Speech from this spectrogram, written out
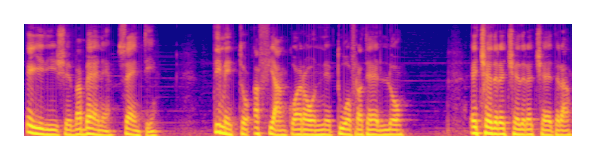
e gli dice va bene senti ti metto a fianco Aronne tuo fratello. Eccetera eccetera eccetera.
